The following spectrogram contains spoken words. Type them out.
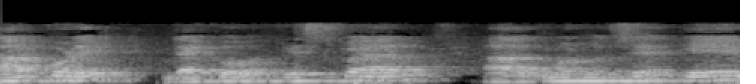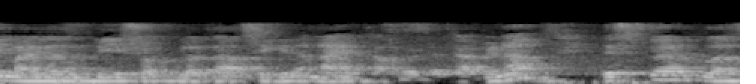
তারপরে দেখো স্কোয়ার তোমার হচ্ছে এ মাইনাস বি সবগুলাতে আছে কিনা? নাই, তাহলে এটা যাবে না। Square plus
